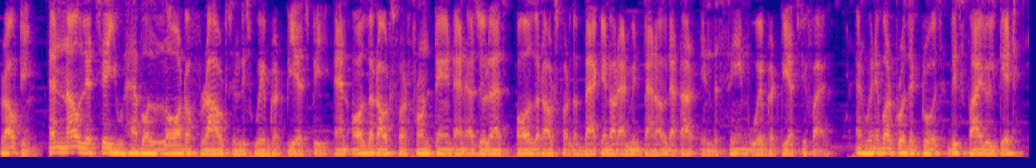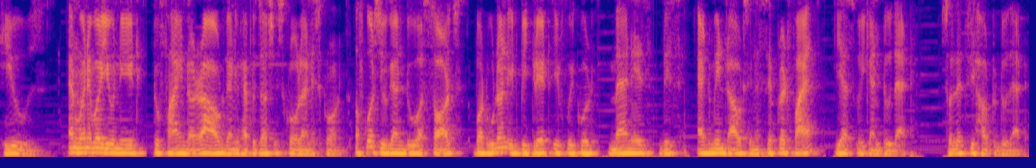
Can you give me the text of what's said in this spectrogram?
routing. And now let's say you have a lot of routes in this web.php and all the routes for front-end and as well as all the routes for the back-end or admin panel that are in the same web.php file. And whenever project grows, this file will get huge and whenever you need to find a route then you have to just scroll and scroll of course you can do a search but wouldn't it be great if we could manage this admin routes in a separate file yes we can do that. So let's see how to do that.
